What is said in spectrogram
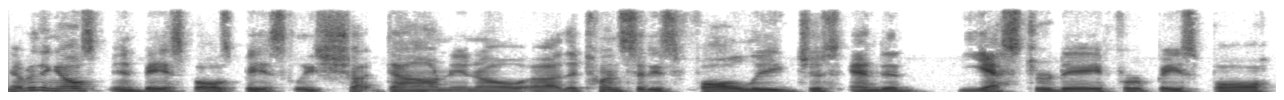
everything else in baseball is basically shut down. You know, uh, the Twin Cities Fall League just ended yesterday for baseball.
